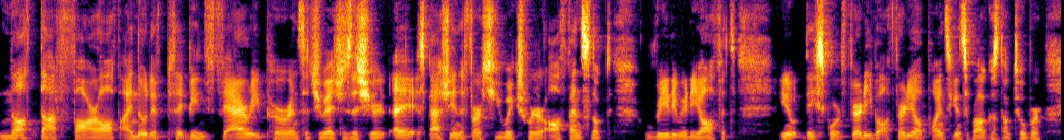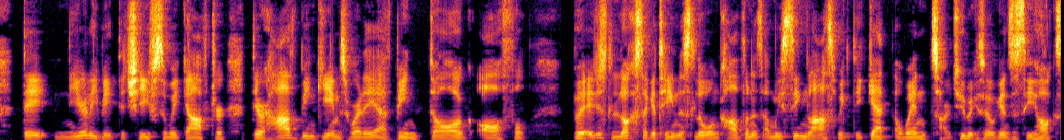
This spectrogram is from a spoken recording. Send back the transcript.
not that far off. I know they've been very poor in situations this year, eh, especially in the first few weeks where their offense looked really, really off it. You know, they scored 30, 30 odd points against the Broncos in October. They nearly beat the Chiefs the week after. There have been games where they have been dog awful but it just looks like a team that's low on confidence. And we've seen last week they get a win, sorry, two weeks ago against the Seahawks.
